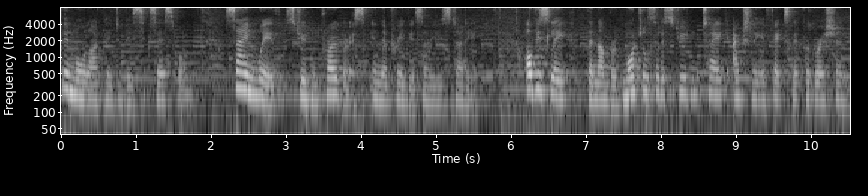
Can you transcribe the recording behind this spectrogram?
they're more likely to be successful. Same with student progress in their previous OU study. Obviously, the number of modules that a student take actually affects their progression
